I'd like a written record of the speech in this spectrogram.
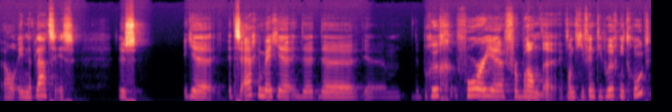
al in de plaats is. Dus je, het is eigenlijk een beetje de, de, um, de brug voor je verbranden. Want je vindt die brug niet goed,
